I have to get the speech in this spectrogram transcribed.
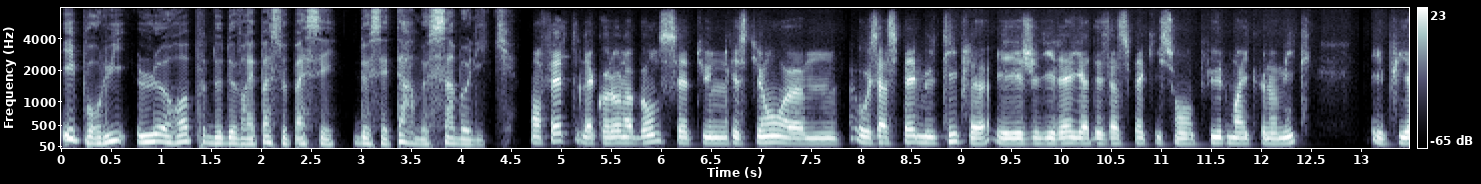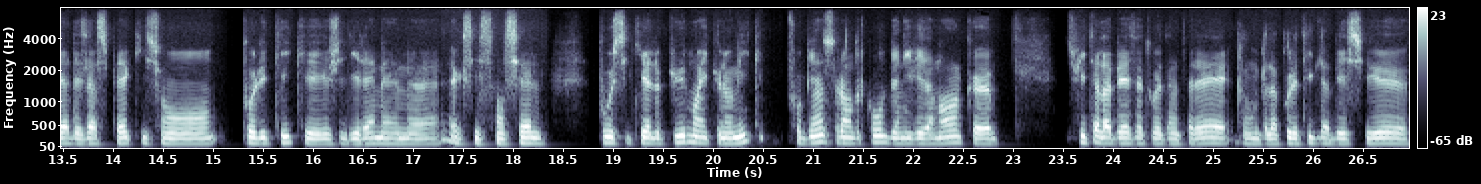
et pour lui, l'Europe ne devrait pas se passer de cette arme symbolique. En fait, la Corona Bonds, c'est une question euh, aux aspects multiples et je dirais il y a des aspects qui sont purement économiques et puis il y a des aspects qui sont politiques et je dirais même euh, existentiels. Pour ce qui est le purement économique, il faut bien se rendre compte, bien évidemment, que suite à la baisse des taux d'intérêt, donc de la politique de la BCE,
